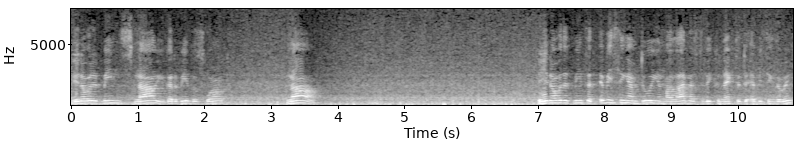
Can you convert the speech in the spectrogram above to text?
You know what it means? Now You've got to be in this world. Now. And you know what it means? That everything I'm doing in my life has to be connected to everything there is?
